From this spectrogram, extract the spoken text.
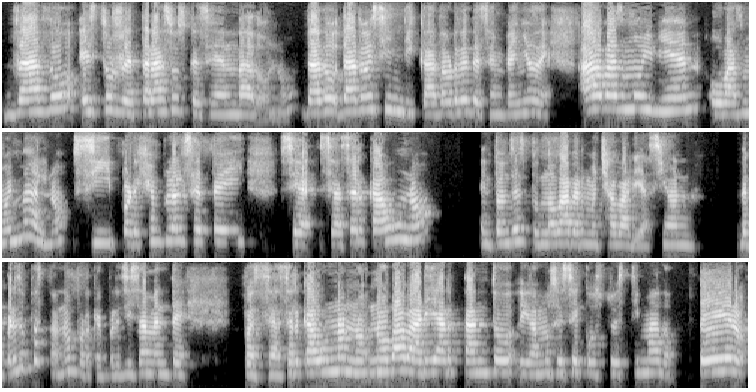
dado estos retrasos que se han dado, ¿no? Dado, dado ese indicador de desempeño de, ah, vas muy bien o vas muy mal, ¿no? Si, por ejemplo, el CPI se, se acerca a uno, entonces pues no va a haber mucha variación de presupuesto, ¿no? Porque precisamente pues se acerca a uno, no, no va a variar tanto, digamos, ese costo estimado. Pero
